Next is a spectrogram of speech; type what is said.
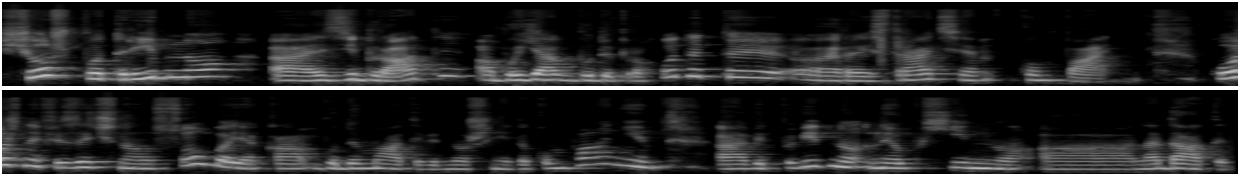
Що ж потрібно зібрати або як буде проходити реєстрація компанії? Кожна фізична особа, яка буде мати відношення до компанії, відповідно необхідно надати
